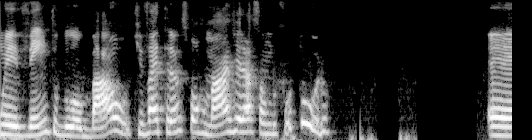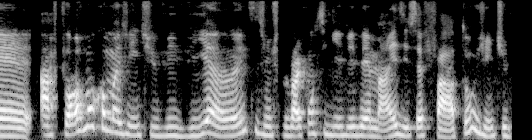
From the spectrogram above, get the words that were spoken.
um evento global que vai transformar a geração do futuro é, a forma como a gente vivia antes, a gente não vai conseguir viver mais, isso é fato. A gente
